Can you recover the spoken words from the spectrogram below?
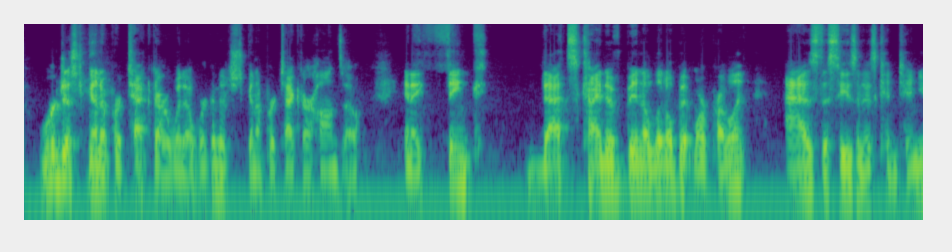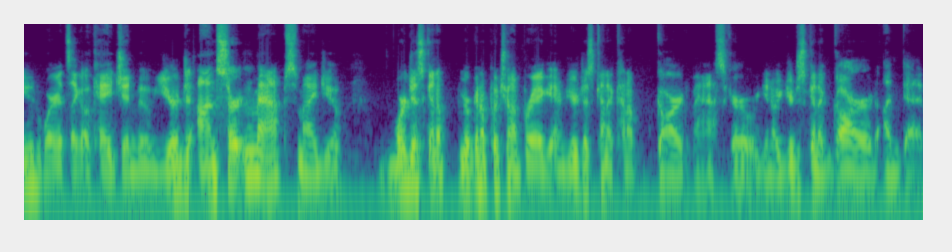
we're just gonna protect our Widow, we're gonna just gonna protect our Hanzo, and I think that's kind of been a little bit more prevalent as the season has continued, where it's like, okay, Jinmu, you're on certain maps, mind you we're just gonna you're gonna put you on brig and you're just gonna kind of guard mask or you know you're just gonna guard undead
